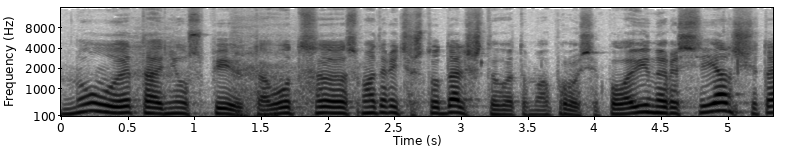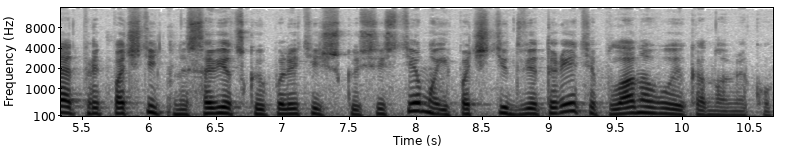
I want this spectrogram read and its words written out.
Ну, это они успеют. А вот э, смотрите, что дальше-то в этом опросе. Половина россиян считает предпочтительной советскую политическую систему и почти две трети плановую экономику.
